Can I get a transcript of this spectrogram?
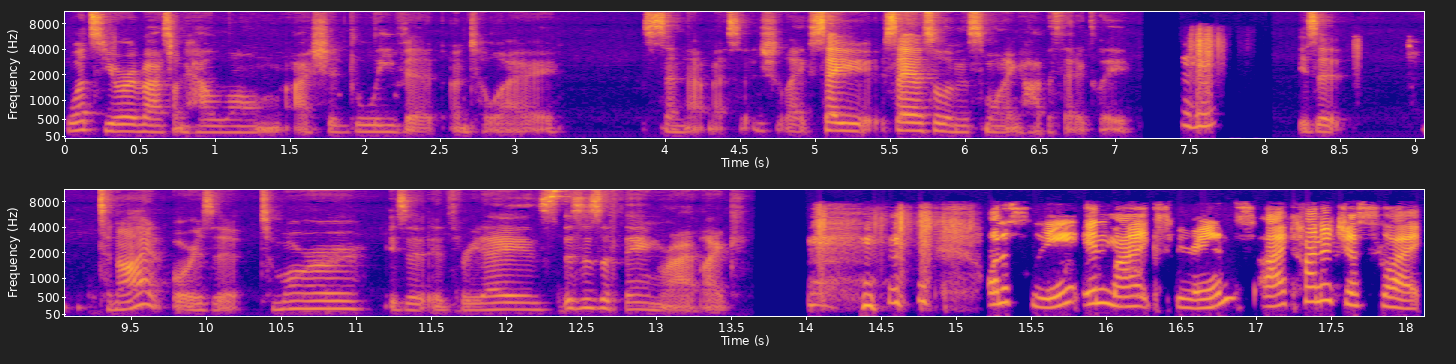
what's your advice on how long I should leave it until I send that message? Like say say I saw them this morning hypothetically. Mhm. Is it tonight or is it tomorrow? Is it in 3 days? This is a thing, right? Like Honestly, in my experience, I kind of just like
